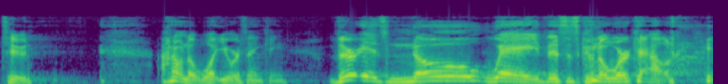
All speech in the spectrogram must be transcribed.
dude, I don't know what you were thinking. There is no way this is going to work out.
